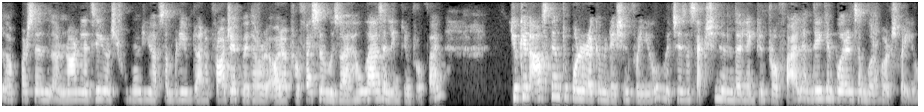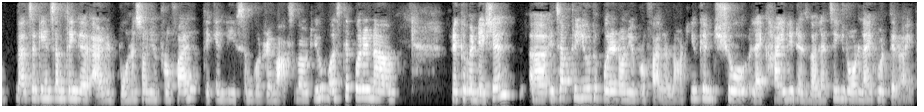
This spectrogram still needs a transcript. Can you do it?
a, person, or not, let's say you're a student, you have somebody you've done a project with, or, or a professor who's a, who has a LinkedIn profile, you can ask them to put a recommendation for you, which is a section in the LinkedIn profile, and they can put in some good words for you. That's again something an added bonus on your profile. They can leave some good remarks about you. Once they put in a recommendation, uh, it's up to you to put it on your profile or not. You can show like hide it as well. Let's say you don't like what they write,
